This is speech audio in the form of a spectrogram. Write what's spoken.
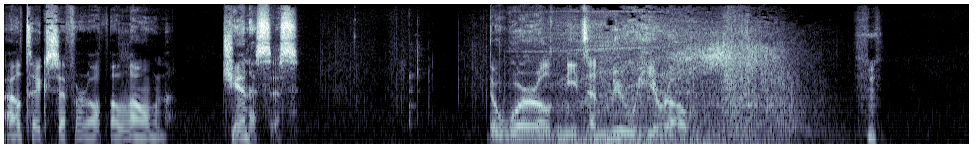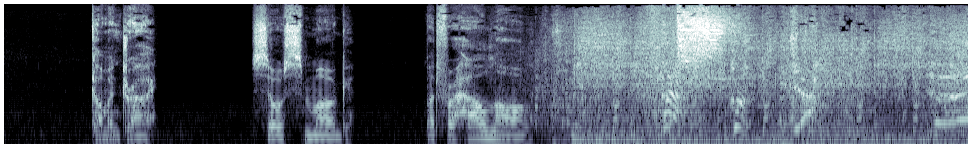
I'll take Sephiroth alone. Genesis? The world needs a new hero. Come and try. So smug. But for how long?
